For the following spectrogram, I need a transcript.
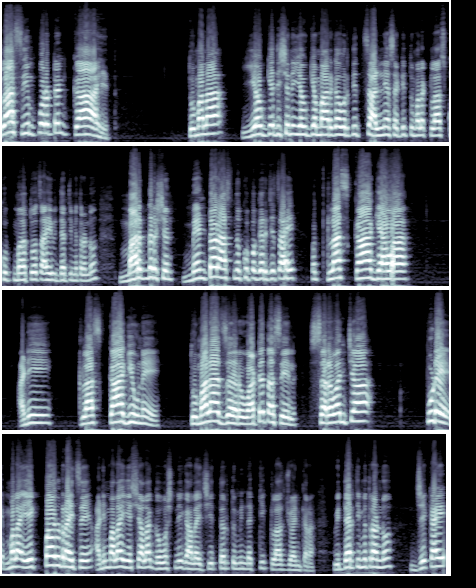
क्लास इम्पॉर्टंट का आहेत? तुम्हाला योग्य दिशेने योग्य मार्गावरती चालण्यासाठी तुम्हाला क्लास खूप महत्त्वाचा आहे विद्यार्थी मित्रांनो. मार्गदर्शन मेंटॉर असणं खूप गरजेचं आहे. मग क्लास का घ्यावा? आणि क्लास का घेऊ नये? तुम्हाला जर वाटत असेल सर्वांच्या पुढे मला एक पाऊल राहायचंय आणि मला यशाला गवसणी घालायची तर तुम्ही नक्की क्लास जॉईन करा. विद्यार्थी मित्रांनो जे काही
